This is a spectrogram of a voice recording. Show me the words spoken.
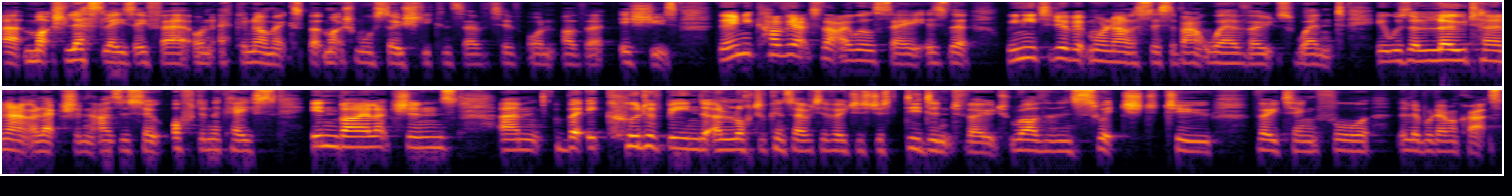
uh, much less laissez faire on economics, but much more socially conservative on other issues. The only caveat to that I will say is that we need to do a bit more analysis about where votes went. It was a low turnout election, as is so often the case in by elections, um, but it could have been that a lot of conservative voters just didn't vote rather than switched to voting for the Liberal Democrats.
